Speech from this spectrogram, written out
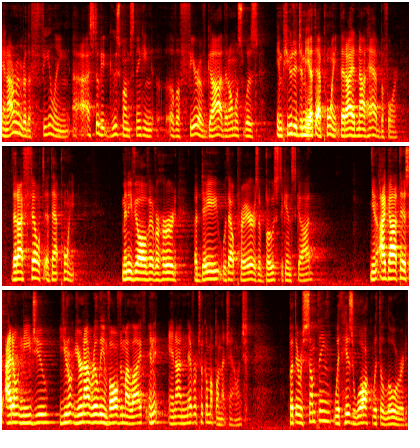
And I remember the feeling, I still get goosebumps thinking of a fear of God that almost was imputed to me at that point that I had not had before, that I felt at that point. Many of y'all have ever heard a day without prayer is a boast against God. You know, I got this, I don't need you, you don't, you're not really involved in my life. And, it, and I never took him up on that challenge. But there was something with his walk with the Lord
